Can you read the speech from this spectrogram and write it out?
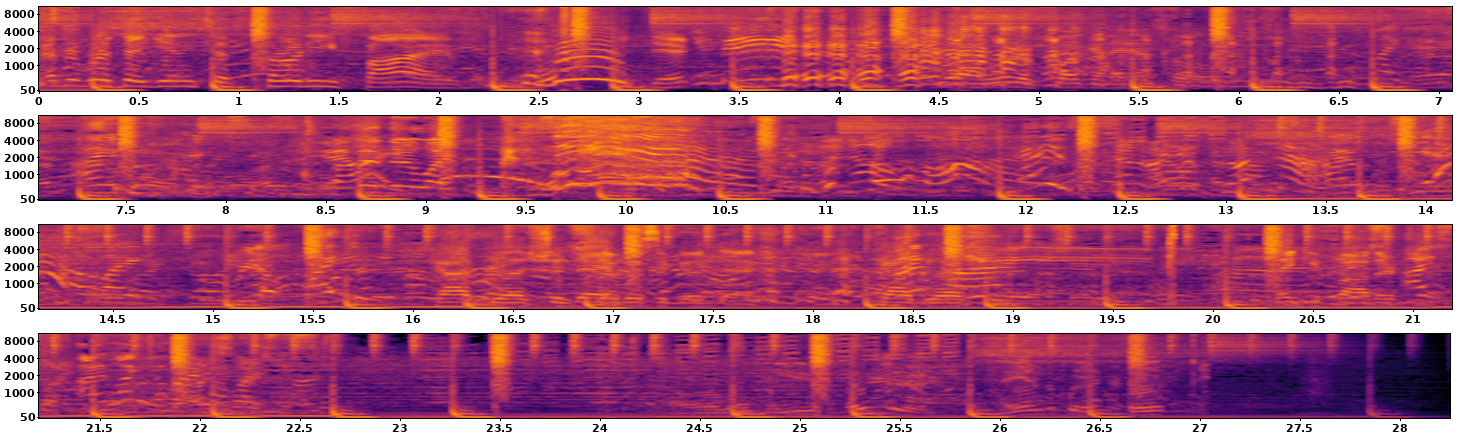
Happy birthday getting to 35. Woo, dick. You made it. what a fucking asshole. like, I. And then they're like, Damn! I'm so high. I've done that. I was, yeah, like, for real. Why do people God bless you. Today was a good day. God bless you. Thank you, Father. I, I like to like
